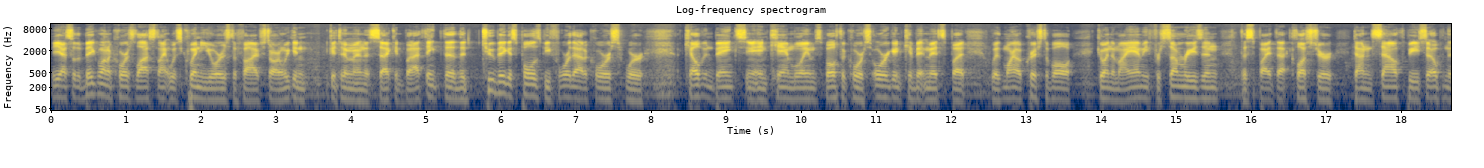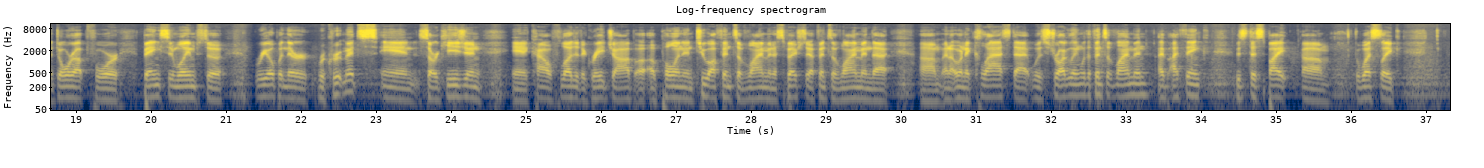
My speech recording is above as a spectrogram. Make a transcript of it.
Yeah, so the big one, of course, last night was Quinn Ewers, the five star, and we can get to him in a second. But I think the, the two biggest pulls before that, of course, were Kelvin Banks and Cam Williams, both, of course, Oregon commitments. But with Mario Cristobal going to Miami for some reason, despite that cluster down in South Beach, that opened the door up for Banks and Williams to reopen their recruitments, and Sarkisian and Kyle Flood did a great job of, of pulling in two offensive linemen, especially offensive linemen that, um, and in a class that was struggling with offensive linemen. I, I think it's despite um, the Westlake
